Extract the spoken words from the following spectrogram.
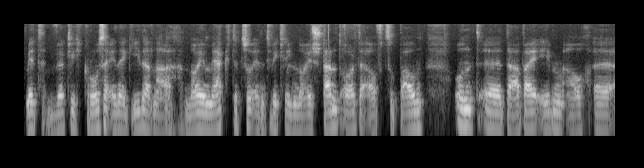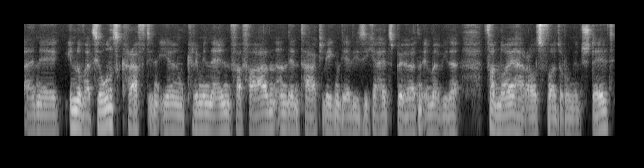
mit wirklich großer Energie danach, neue Märkte zu entwickeln, neue Standorte aufzubauen und äh, dabei eben auch äh, eine Innovationskraft in ihren kriminellen Verfahren an den Tag legen, der die Sicherheitsbehörden immer wieder vor neue Herausforderungen stellt.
